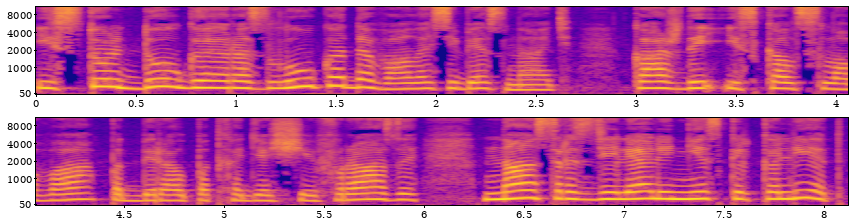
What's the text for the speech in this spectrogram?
и столь долгая разлука давала себя знать. Каждый искал слова, подбирал подходящие фразы. Нас разделяли несколько лет.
